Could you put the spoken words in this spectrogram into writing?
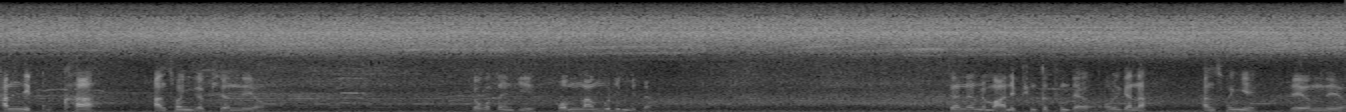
삼립 국화 한 송이가 피었네요. 저것도 이제 봄나물입니다. 전에는 많이 핀것 같은데 올겨나 한 송이 때 없네요.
